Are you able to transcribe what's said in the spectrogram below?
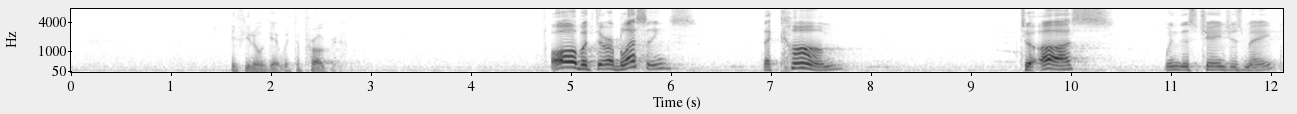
if you don't get with the program. Oh, but there are blessings that come to us when this change is made.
